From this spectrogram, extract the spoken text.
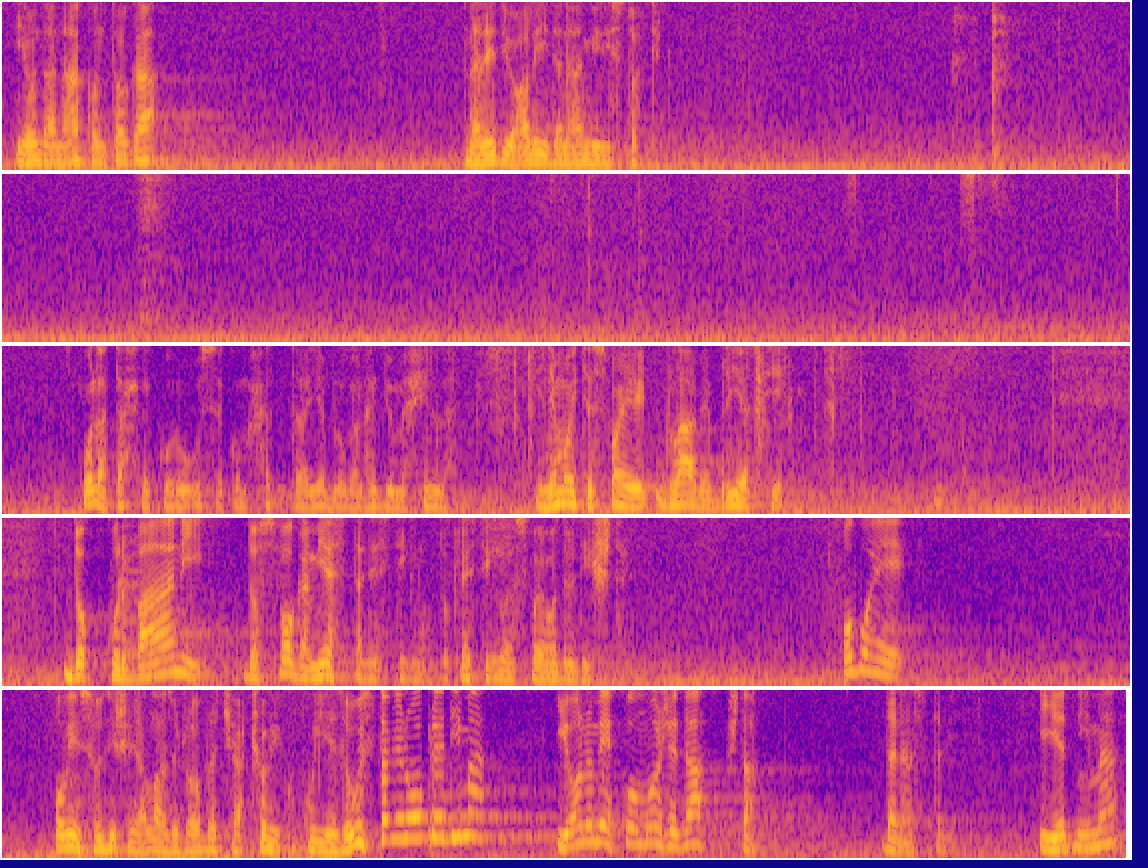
I onda nakon toga naredio Ali da namiri stotinu. Ola tahliku ruusekum hatta jebluga l'hedju mehilla. I nemojte svoje glave brijati dok kurbani do svoga mjesta ne stignu, dok ne stignu na svoje odredište. Ovo je ovim se uzvišenje Allah zađe obraća čovjeku koji je zaustavljen obredima i onome ko može da, šta? Da nastavi. I jednima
